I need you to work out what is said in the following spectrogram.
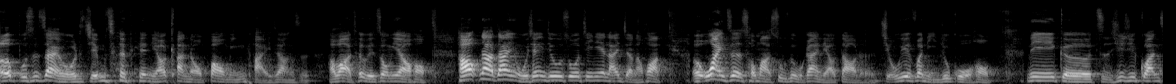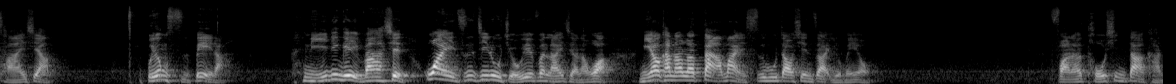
而不是在我的节目这边，你要看到报名牌这样子，好不好？特别重要哈。好，那当然，我相信就是说，今天来讲的话，呃，外资的筹码数字，我刚才聊到了，九月份你如果哈那个仔细去观察一下，不用死背啦，你一定可以发现，外资进入九月份来讲的话，你要看到它大卖，似乎到现在有没有？反而投信大砍，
